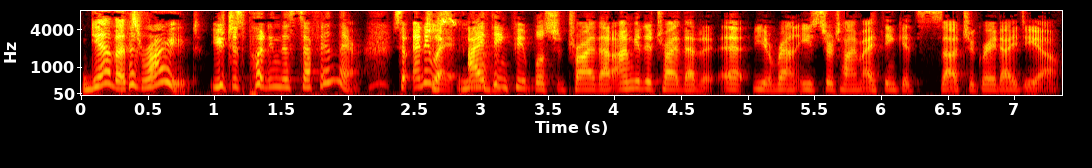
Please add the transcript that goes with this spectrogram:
Yeah, that's right. You're just putting this stuff in there. So anyway, Just- yeah. I think people should try that. I'm going to try that at, at, around Easter time. I think it's such a great idea.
